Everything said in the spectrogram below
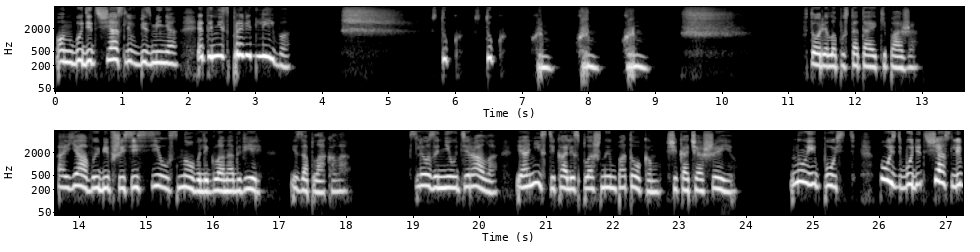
Он будет счастлив без меня. Это несправедливо. Ш стук, стук, хрм, хрм, хрм. Вторила пустота экипажа. А я, выбившись из сил, снова легла на дверь и заплакала. Слезы не утирала, и они стекали сплошным потоком, щекоча шею. «Ну и пусть, пусть будет счастлив,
